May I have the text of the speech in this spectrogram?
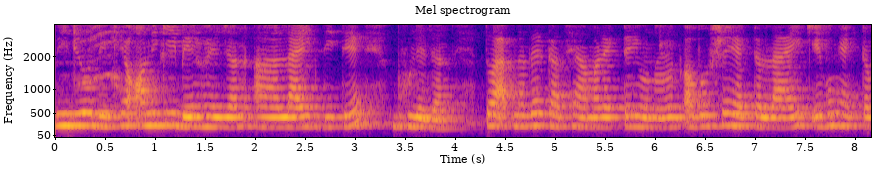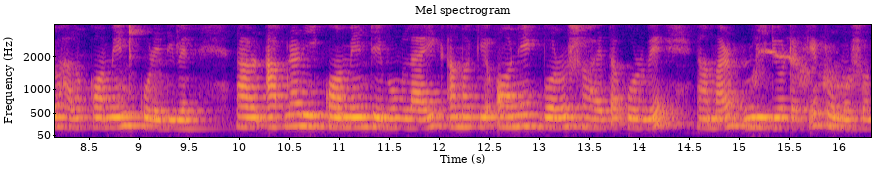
ভিডিও দেখে অনেকেই বের হয়ে যান লাইক দিতে ভুলে যান। তো আপনাদের কাছে আমার একটাই অনুরোধ, অবশ্যই একটা লাইক এবং একটা ভালো কমেন্ট করে দিবেন। কারণ আপনার এই কমেন্ট এবং লাইক আমাকে অনেক বড় সহায়তা করবে আমার ভিডিওটাকে প্রমোশন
